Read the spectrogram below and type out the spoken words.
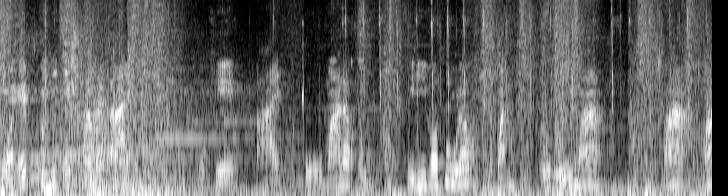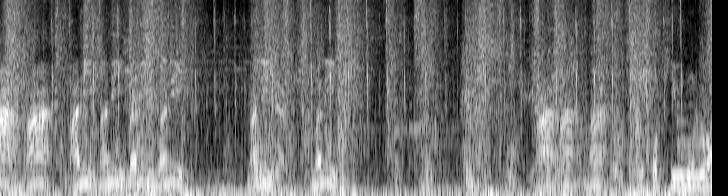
ตัวเอฟทีนี้เอฟทำไมตายโอเคตายโอ้มาแล้ว ทีนี้เขาสู้แล้วฟันโอ้โหมามามามามาดิมาดิมาดิมาดิ มาดิ มาดิ มา มา มากดคิวรัว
